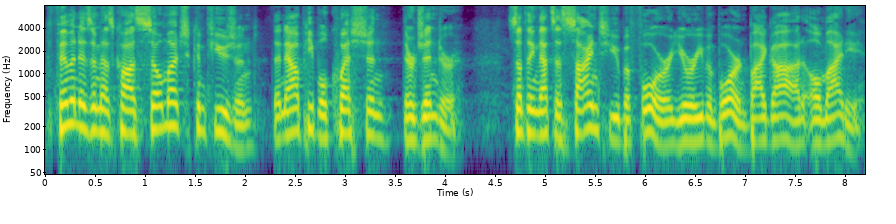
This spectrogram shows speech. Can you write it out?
Feminism has caused so much confusion that now people question their gender, something that's assigned to you before you were even born by God Almighty.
